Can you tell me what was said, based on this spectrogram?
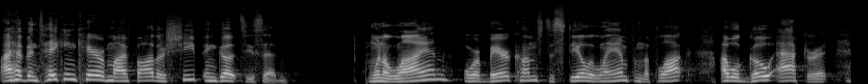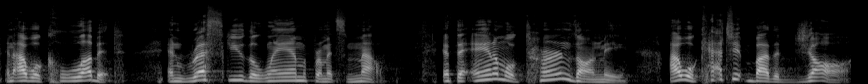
I have been taking care of my father's sheep and goats, he said. When a lion or a bear comes to steal a lamb from the flock, I will go after it and I will club it and rescue the lamb from its mouth. If the animal turns on me, I will catch it by the jaw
